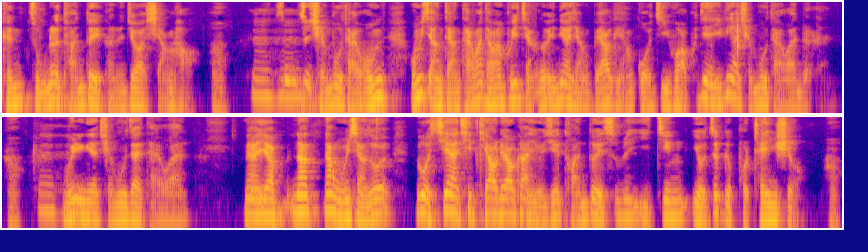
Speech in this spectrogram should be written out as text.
可能组那个团队可能就要想好啊，嗯，是不是全部台湾？我们我们想讲台湾，台湾不是讲说一定要讲不要讲国际化，不见得一定要全部台湾的人啊，不一定要全部在台湾。那要那那我们想说，如果现在去挑挑看，有一些团队是不是已经有这个 potential 啊？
